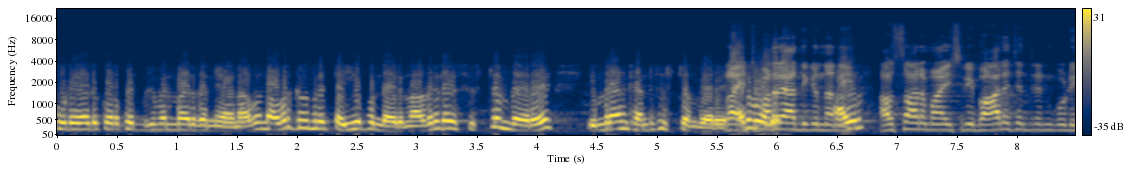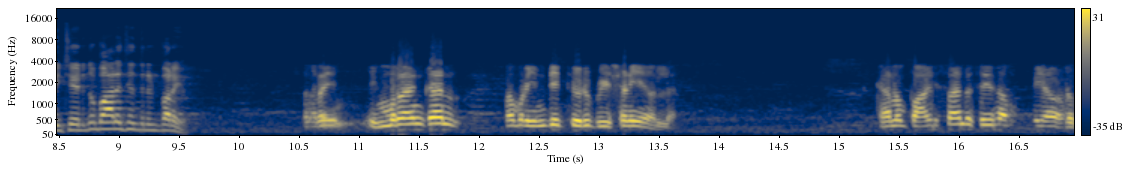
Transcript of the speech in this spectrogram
കൂടുതലായിട്ട് കോർപ്പറേറ്റ് ഭീമന്മാർ തന്നെയാണ്. അതുകൊണ്ട് അവർക്ക് തമ്മിൽ ടൈപ്പ് ഉണ്ടായിരുന്നു. അവരുടെ സിസ്റ്റം വേറെ ഇമ്രാൻഖാന്റെ സിസ്റ്റം വേറെ. വളരെയധികം അവസാനമായി ശ്രീ ബാലചന്ദ്രൻ കൂടി ചേരുന്നു. ബാലചന്ദ്രൻ പറയും. സാറേ ഇമ്രാൻഖാൻ നമ്മുടെ ഇന്ത്യയ്ക്ക് ഒരു ഭീഷണിയല്ല കാരണം പാകിസ്ഥാന്റെ ചെയ്ത അവിടെ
